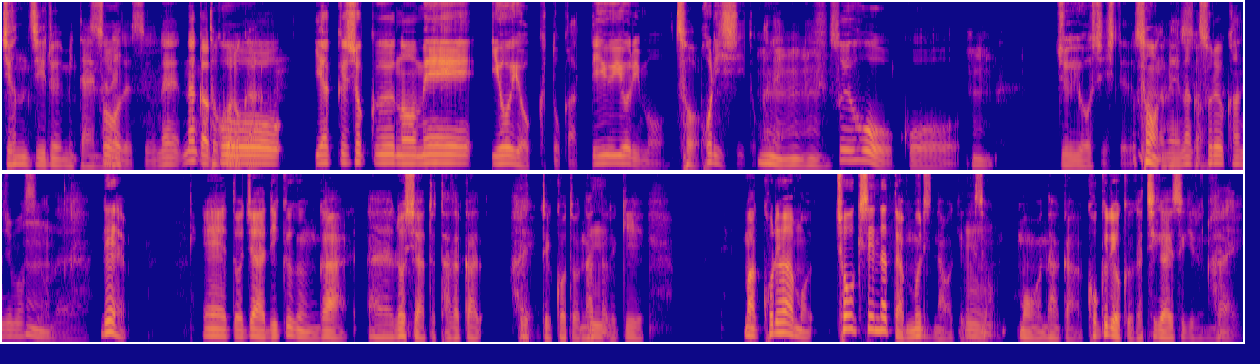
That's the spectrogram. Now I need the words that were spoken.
準じるみたいな、ね、そうですよね。なんかとこう役職の名誉欲とかっていうよりもそう。ポリシーとかうんね、うん。そういう方をこううん。うん、重要視してるといかそうなんですよ。ねなんかそれを感じますよね。で、えー、とじゃあ陸軍が、えーロシアと戦うはい。っていうことになった時、まあこれはもう長期戦だったら無理なわけですよ、もうなんか国力が違いすぎるんで、はい。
